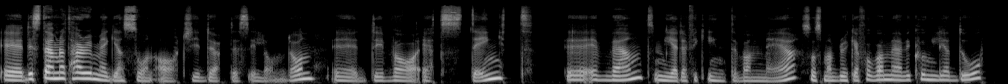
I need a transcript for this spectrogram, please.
Eh, det stämmer att Harry och Megans son Archie döptes i London. Eh, det var ett stängt eh, event. Media fick inte vara med, så som man brukar få vara med vid kungliga dop.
